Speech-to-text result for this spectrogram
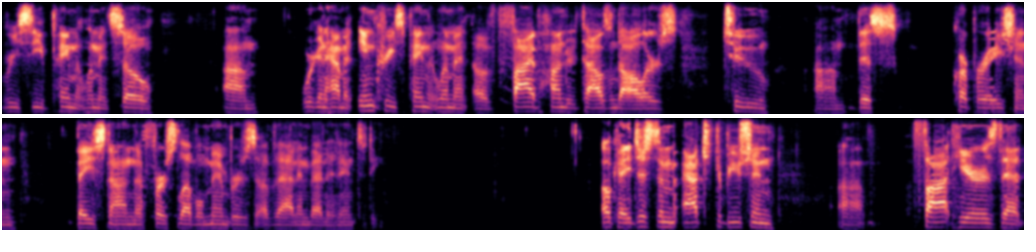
receive payment limits. So um, we're going to have an increased payment limit of $500,000 to um, this corporation based on the first level members of that embedded entity. Okay, just some attribution uh, thought here is that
